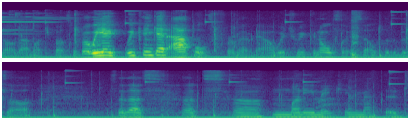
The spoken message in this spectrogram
not that much faster. But we we can get apples from it now, which we can also sell to the bazaar. So that's that's a money making method.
